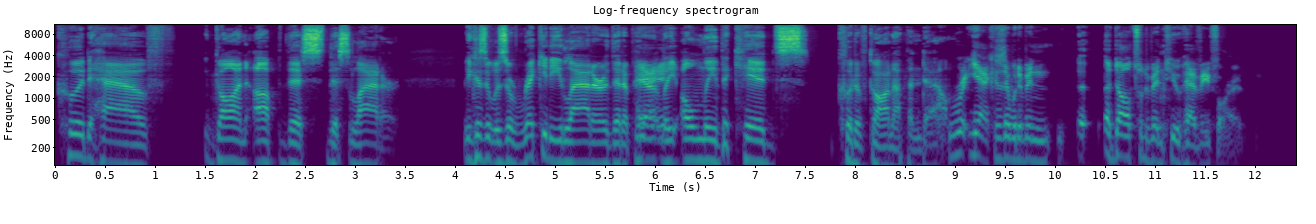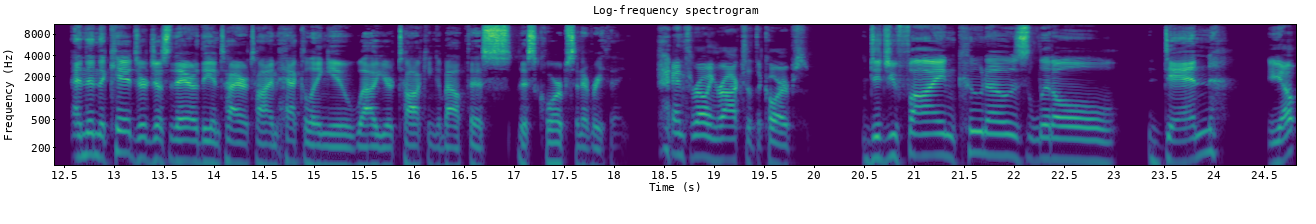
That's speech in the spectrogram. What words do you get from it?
could have gone up this this ladder because it was a rickety ladder that apparently only the kids could have gone up and down. Yeah, because it would have been uh, adults would have been too heavy for it. And then the kids are just there the entire time heckling you while you're talking about this this corpse and everything. And throwing rocks at the corpse. Did you find Cuno's little den? Yep.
